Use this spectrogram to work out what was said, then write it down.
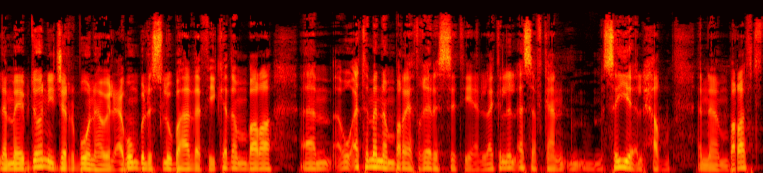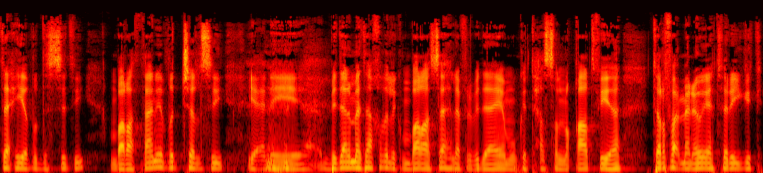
لما يبدون يجربونها ويلعبون بالأسلوب هذا في كذا مباراة وأتمنى مباريات غير السيتي يعني. لكن للأسف كان سيء الحظ إن مباراة افتتاحية ضد السيتي مباراة ثانية ضد تشيلسي. يعني بدل ما تأخذ لك مباراة سهلة في البداية ممكن تحصل نقاط فيها ترفع معنويات فريقك.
